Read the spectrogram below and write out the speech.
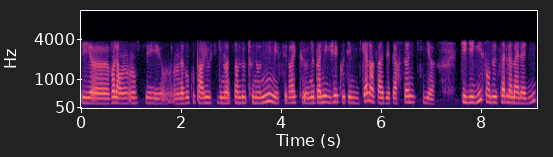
c'est euh, voilà, on, on, on, a beaucoup parlé aussi du maintien de l'autonomie, mais c'est vrai que ne pas négliger le côté médical, hein, ça des personnes qui euh, qui vieillissent en deçà de la maladie.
